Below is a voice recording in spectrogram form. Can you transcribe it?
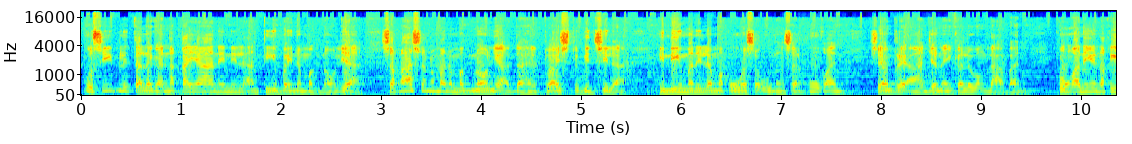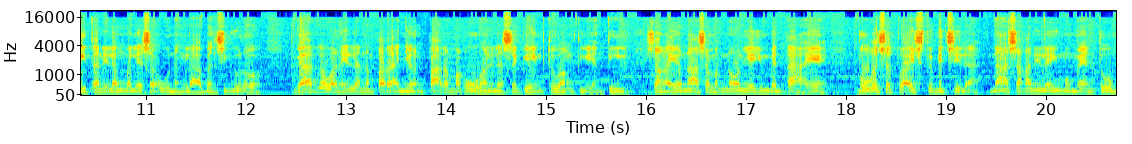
posible talaga na kayanin nila ang tibay ng Magnolia. Sa kaso naman ng Magnolia dahil twice to beat sila hindi man nila makuha sa unang salpukan syempre andyan na ikalawang laban. Kung ano yung nakita nilang mali sa unang laban siguro, gagawa nila ng paraan yun para makuha nila sa Game 2 ang TNT. Sa ngayon, nasa Magnolia yung bentahe. Bukod sa twice to beat sila, nasa kanila yung momentum.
